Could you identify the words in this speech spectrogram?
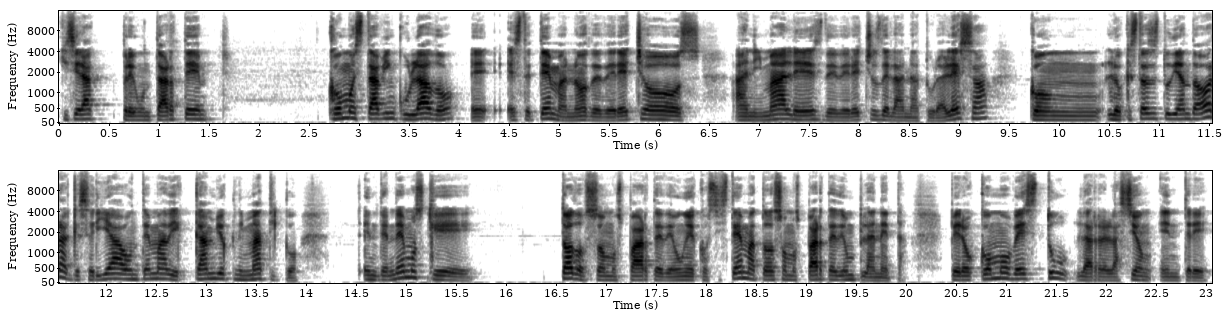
quisiera preguntarte cómo está vinculado eh, este tema, ¿no? De derechos animales, de derechos de la naturaleza, con lo que estás estudiando ahora, que sería un tema de cambio climático. Entendemos que todos somos parte de un ecosistema, todos somos parte de un planeta, pero ¿cómo ves tú la relación entre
